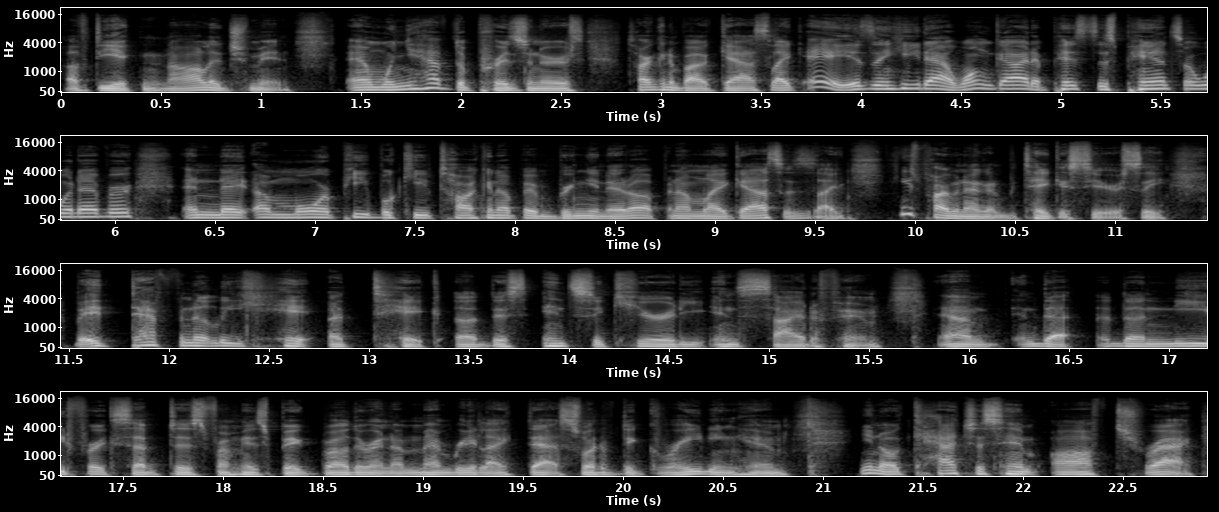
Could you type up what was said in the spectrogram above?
of the acknowledgement. And when you have the prisoners talking about Gas, like, hey, isn't he that one guy that pissed his pants or whatever? And they, uh, more people keep talking up and bringing it up. And I'm like, Gas is like, he's probably not going to take it seriously but it definitely hit a tick, uh, this insecurity inside of him, um, and that the need for acceptance from his big brother and a memory like that, sort of degrading him, you know, catches him off track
